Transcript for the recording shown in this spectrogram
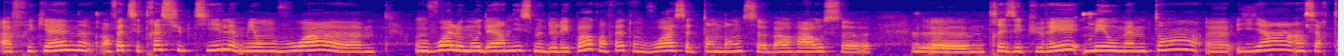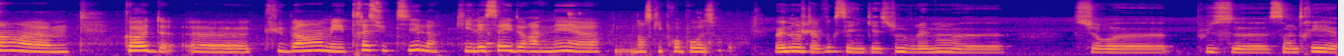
africaine. En fait, c'est très subtil, mais on voit, on voit le modernisme de l'époque. En fait, on voit cette tendance Bauhaus. Très épurée, mais en même temps, il y a un certain code cubain, mais très subtil, qu'il essaye de ramener dans ce qu'il propose. Ouais, non, je t'avoue que c'est une question vraiment sur plus centrée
